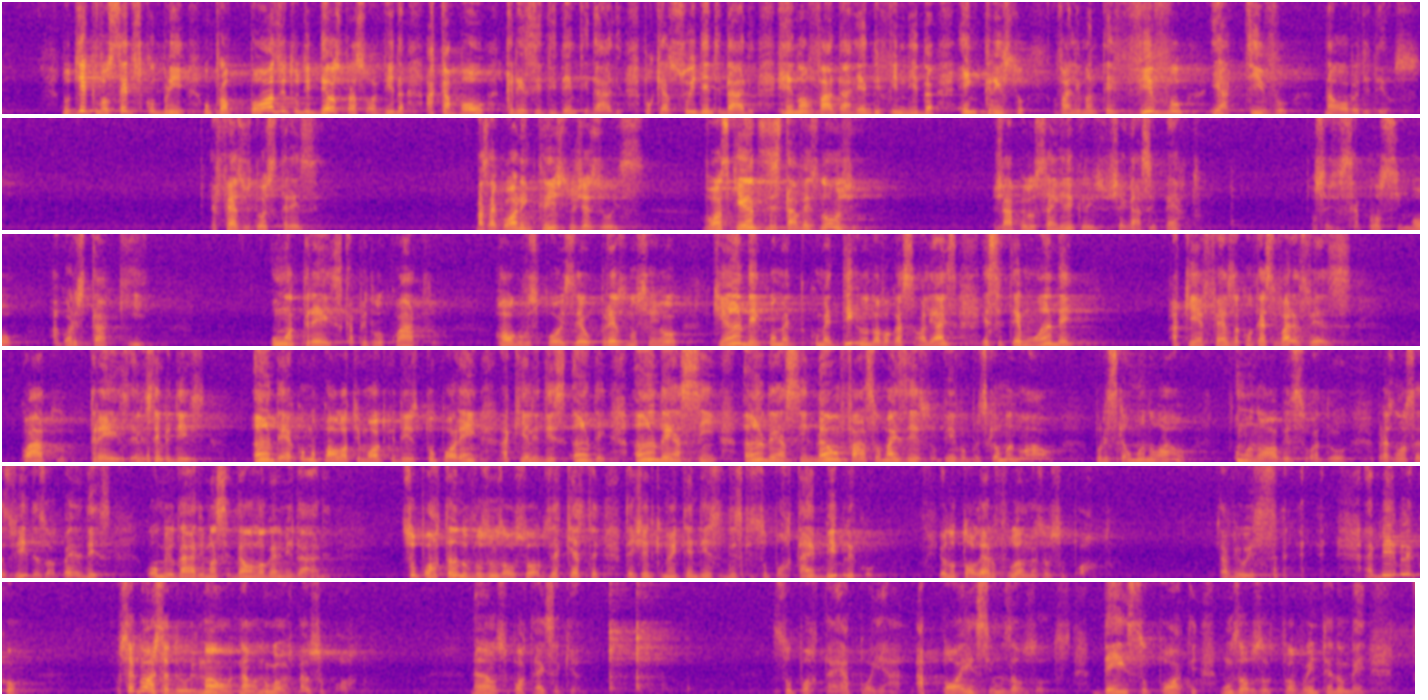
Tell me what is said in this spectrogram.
No dia que você descobrir o propósito de Deus para a sua vida, acabou crise de identidade, porque a sua identidade renovada, redefinida em Cristo, vai lhe manter vivo e ativo na obra de Deus. Efésios 2,13. Mas agora em Cristo Jesus, vós que antes estavais longe, já pelo sangue de Cristo, chegasse perto. Ou seja, se aproximou, agora está aqui 1 a 3, capítulo 4. Rogo-vos, pois, eu, preso no Senhor, que andem como é, como é digno da vocação. Aliás, esse termo andem, aqui em Efésios, acontece várias vezes. 4, 3, ele sempre diz, andem. É como Paulo a Timóteo que diz, tu, porém, aqui ele diz, andem. Andem assim, andem assim, não façam mais isso, vivam. Por isso que é um manual, por isso que é um manual. Um manual abençoador para as nossas vidas. Olha como ele diz, com humildade, mansidão, longanimidade suportando-vos uns aos outros. E aqui tem, gente que não entende isso, diz que suportar é bíblico. Eu não tolero fulano, mas eu suporto. Já viu isso? É bíblico. Você gosta do irmão? Não, não gosto, mas eu suporto. Não, suportar é isso aqui. Ó. Suportar é apoiar. Apoiem-se uns aos outros. Deem suporte uns aos outros. Por favor, entendam bem.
